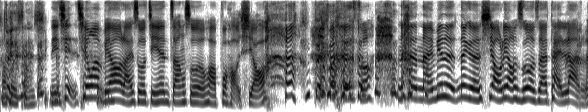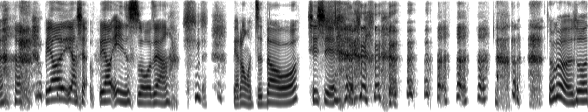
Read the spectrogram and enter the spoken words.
他会伤心。你千千万不要来说今天张说的话不好笑，对，或者说哪哪一边的那个笑料说的实在太烂了，不要要想不要硬说这样，不要让我知道哦，谢谢。如果有人说，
